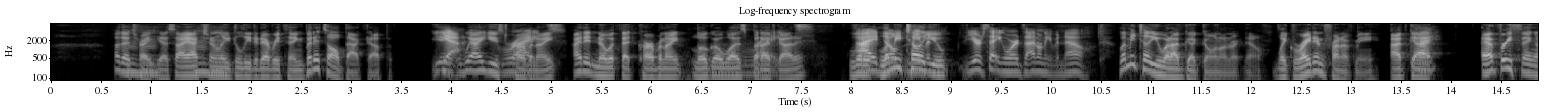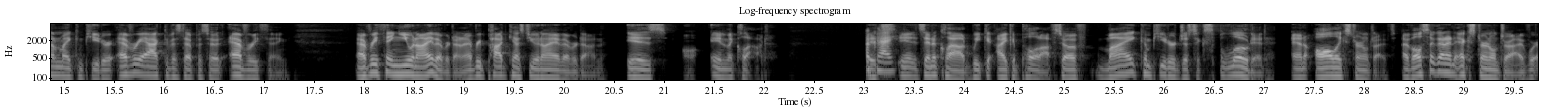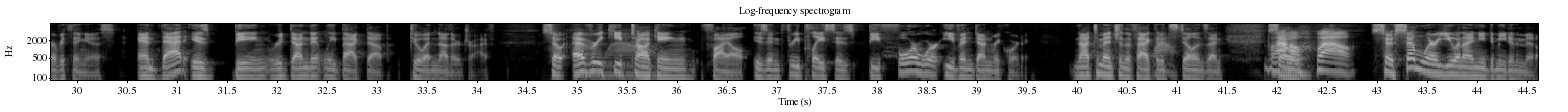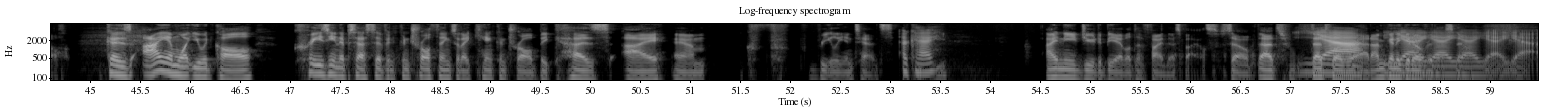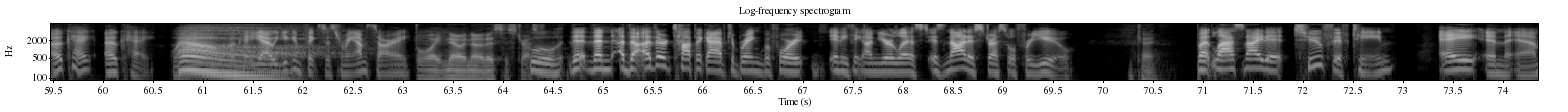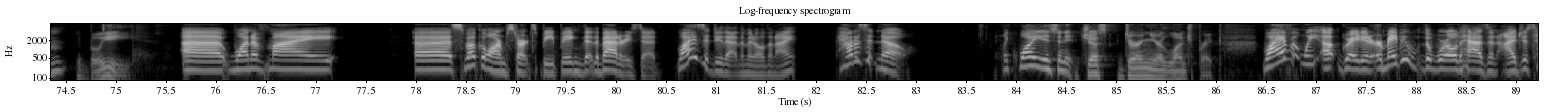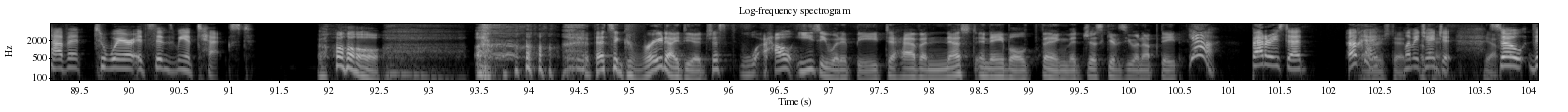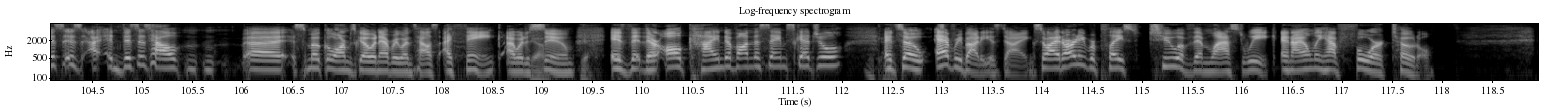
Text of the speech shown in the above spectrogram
oh, that's right. Mhm, Yes, I accidentally deleted everything, but it's all backed up. Yeah, we- I used right. Carbonite. I didn't know what that Carbonite logo was, but I've got it. Let, let me tell even- you. You're saying words I don't even know. Let me tell you what I've got going on right now. Like right in front of me, I've got Okay. everything on my computer, every activist episode, everything, everything you and I have ever done, every podcast you and I have ever done is uh, in the cloud. It's, Okay. it's in a cloud. We could, I could pull it off. So if my computer just exploded and all external drives, I've also got an external drive where everything is, and that is being redundantly backed up to another drive. So every oh, keep wow. talking file is in three places before we're even done recording. Not to mention the fact that it's still in Zen. Wow. So wow. so somewhere you and I need to meet in the middle because I am what you would call crazy and obsessive and control things that I can't control because I am really intense. Okay. I need you to be able to find those files. So that's that's yeah. where we're at. I'm going to yeah, get over yeah, this now. Yeah, yeah, yeah. Okay. Okay. Wow. okay. Yeah, well, you can fix this for me. I'm sorry. Boy, no, no, this is stressful. Ooh. The, then uh, the other topic I have to bring before anything on your list is not as stressful for you. Okay. But last night at 2:15 a in the M, Blee. Uh, one of my uh, smoke alarm starts beeping that the battery's dead. Why does it do that in the middle of the night? How does it know? Like, why isn't it just during your lunch break? Why haven't we upgraded, or maybe the world hasn't? I just haven't to where it sends me a text. Oh, that's a great idea. Just how easy would it be to have a Nest enabled thing that just gives you an update? Yeah, battery's dead. Okay, let me change Okay. it. Yeah. So this is I- this is how mm, uh, smoke alarms go in everyone's house. I think I would Yeah, assume yeah. is that they're all kind of on the same schedule, Okay. and so everybody is dying. So I'd already replaced two of them last week, and I only have four total.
